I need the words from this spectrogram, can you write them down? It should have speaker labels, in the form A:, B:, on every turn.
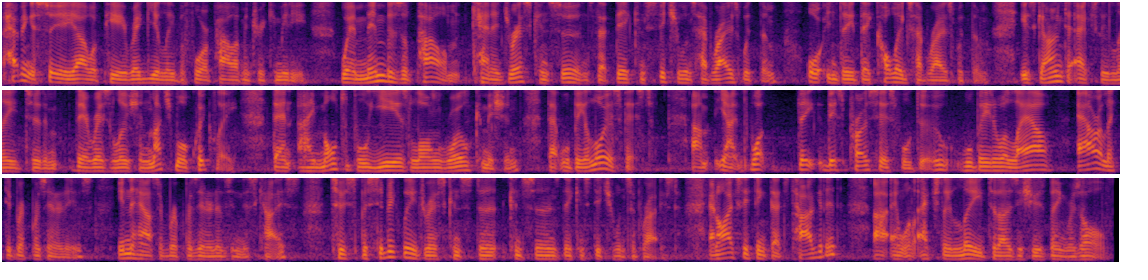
A: Having a CEO appear regularly before a parliamentary committee where members of parliament can address concerns that their constituents have raised with them, or indeed their colleagues have raised with them, is going to actually lead to them, their resolution much more quickly than a multiple years long royal commission that will be a lawyer's fest. Um, you know, what the, this process will do will be to allow our elected representatives in the House of Representatives in this case to specifically address concerns their constituents have raised. And I actually think that's targeted uh, and will actually lead to those issues being resolved.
